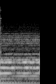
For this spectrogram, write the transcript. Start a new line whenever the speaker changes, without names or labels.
Oh.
